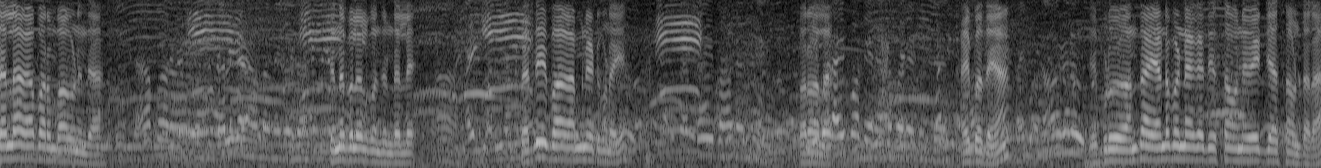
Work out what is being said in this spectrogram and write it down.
డల్లా వ్యాపారం బాగుండిందా? చిన్నపిల్లలు కొంచెం డల్లే. పెద్దవి బాగా అమ్మినట్టు కూడా పర్వాలే? అయిపోతాయా? ఇప్పుడు అంతా ఎండబడినాక తీస్తామని వెయిట్ చేస్తూ ఉంటారా?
